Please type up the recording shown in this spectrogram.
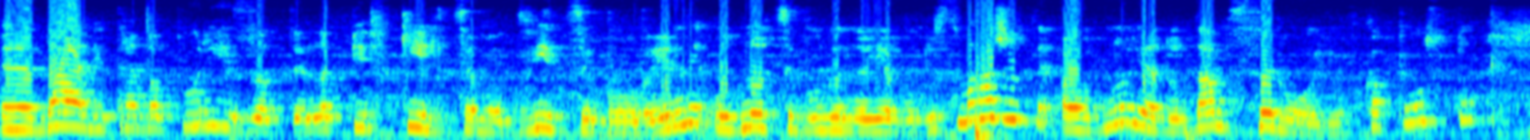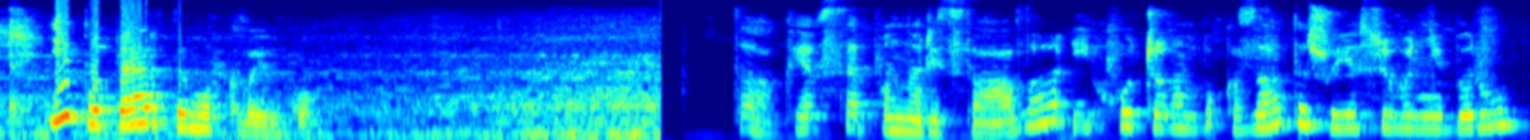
Е, Далі треба порізати напівкільцями дві цибулини. Одну цибулину я буду смажити, а одну я додам сирою в капусту і потерти морквинку. Так, я все понарізала і хочу вам показати, що я сьогодні беру е,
